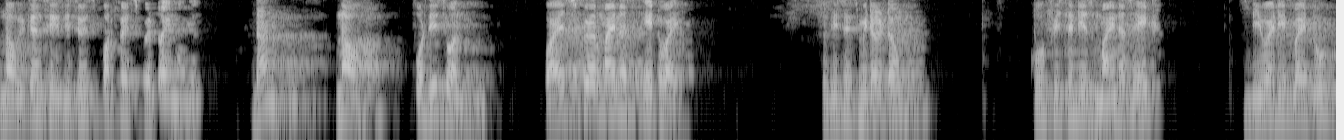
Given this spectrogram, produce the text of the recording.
now you can see this is perfect square trinomial done? Now for this one y square minus 8y so this is middle term. Coefficient is minus 8 divided by 2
